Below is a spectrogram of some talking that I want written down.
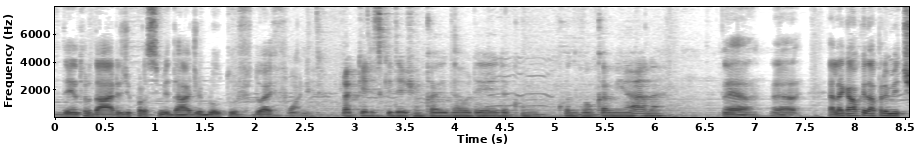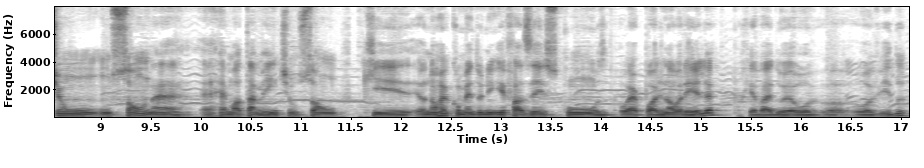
dentro da área de proximidade Bluetooth do iPhone. Para aqueles que deixam cair da orelha com, quando vão caminhar, né? É, é. É legal que dá para emitir um, um som, né, é, remotamente, um som que eu não recomendo ninguém fazer isso com o AirPod na orelha, porque vai doer o, o, o ouvido.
